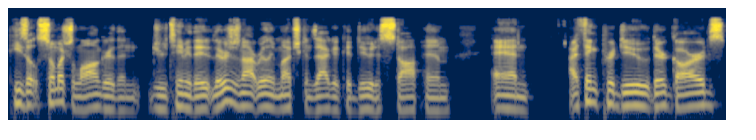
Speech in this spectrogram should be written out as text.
he's so much longer than Drew Timme. They, there's just not really much Gonzaga could do to stop him. And I think Purdue, their guards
